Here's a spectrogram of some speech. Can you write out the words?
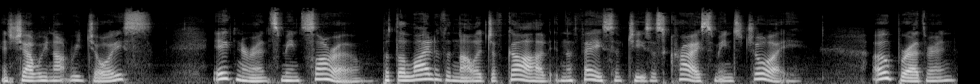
and shall we not rejoice? Ignorance means sorrow, but the light of the knowledge of God in the face of Jesus Christ means joy. Oh, brethren,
